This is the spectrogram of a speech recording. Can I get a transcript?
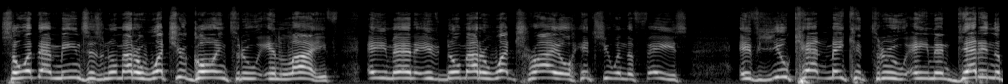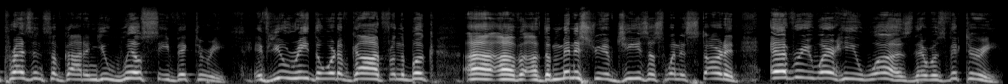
So, what that means is no matter what you're going through in life, amen, if no matter what trial hits you in the face, if you can't make it through, amen, get in the presence of God and you will see victory. If you read the Word of God from the book uh, of, of the ministry of Jesus when it started, everywhere he was, there was victory.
